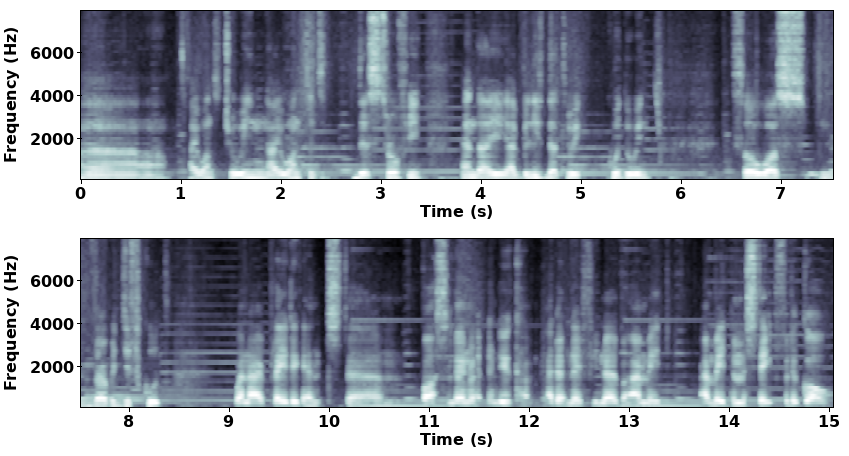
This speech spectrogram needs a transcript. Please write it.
Uh, I wanted to win. I wanted this trophy, and I, I believe that we could win. So it was very difficult. When I played against um, Barcelona at the Nou Camp, I don't know if you know, but I made I made the mistake for the goal.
